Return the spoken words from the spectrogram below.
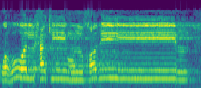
وهو الحكيم الخبير.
